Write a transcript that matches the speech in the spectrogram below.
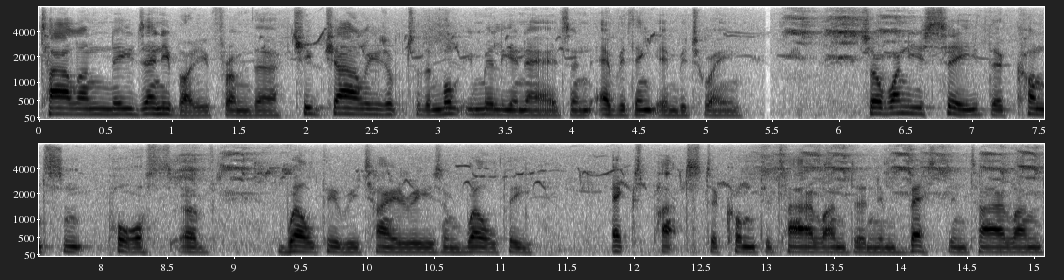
Thailand needs anybody from the cheap charlies up to the multi-millionaires and everything in between. So when you see the constant posts of wealthy retirees and wealthy expats to come to Thailand and invest in Thailand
